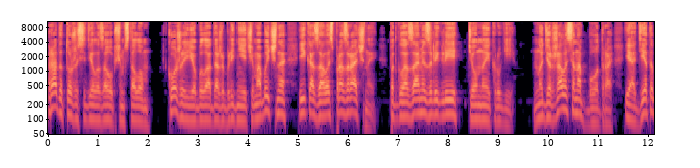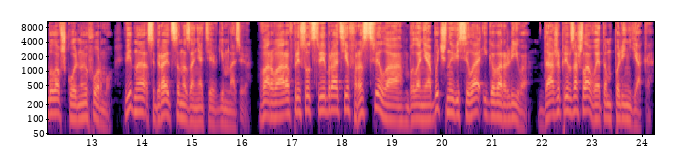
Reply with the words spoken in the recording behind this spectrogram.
Рада тоже сидела за общим столом. Кожа ее была даже бледнее, чем обычно, и казалась прозрачной, под глазами залегли темные круги. Но держалась она бодро и одета была в школьную форму. Видно, собирается на занятия в гимназию. Варвара в присутствии братьев расцвела, была необычно весела и говорлива. Даже превзошла в этом Полиньяка.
